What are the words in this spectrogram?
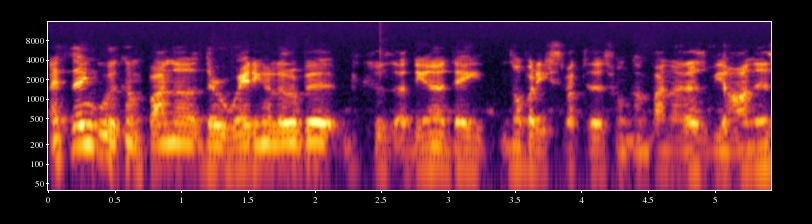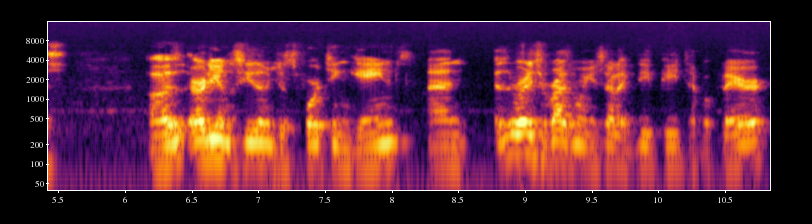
I think with Campana, they're waiting a little bit because at the end of the day, nobody expected this from Campana. Let's be honest. Uh, early in the season, just 14 games, and it's really surprising when you say like DP type of player.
